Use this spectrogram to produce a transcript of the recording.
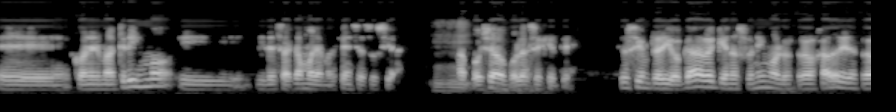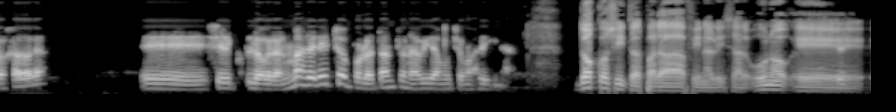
eh, con el macrismo y, le sacamos la emergencia social, apoyado por la CGT. Yo siempre digo, cada vez que nos unimos los trabajadores y las trabajadoras, eh, se logran más derechos, por lo tanto una vida mucho más digna. Dos cositas para finalizar. Uno, eh,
